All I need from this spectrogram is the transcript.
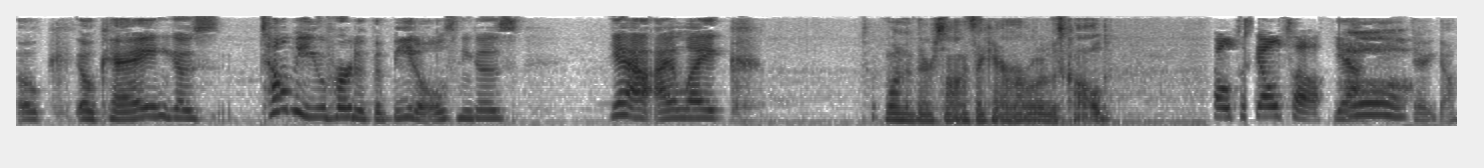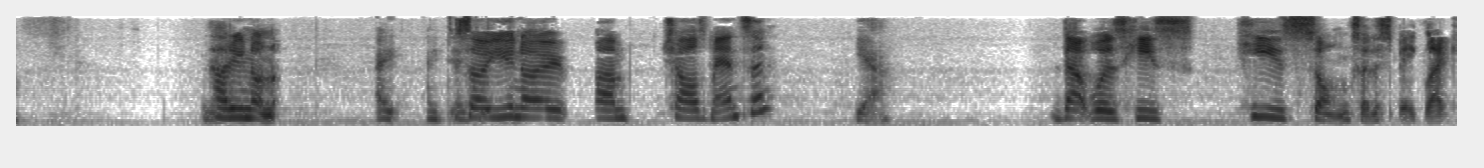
"Okay." okay. He goes, "Tell me you heard of the Beatles." And he goes, "Yeah, I like one of their songs. I can't remember what it was called." Helter Skelter. Yeah, there you go. How do you not know? I, I, I So did- you know um, Charles Manson? yeah, That was his his song, so to speak. Like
